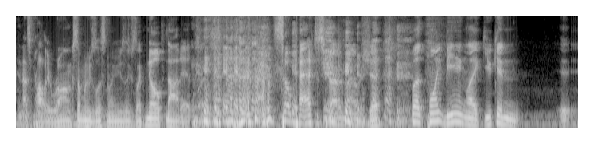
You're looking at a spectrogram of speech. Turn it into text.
and that's probably wrong. Someone who's listening to my music is like, nope, not it. But I'm so bad at describing my own shit. But point being, like, you can. It,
